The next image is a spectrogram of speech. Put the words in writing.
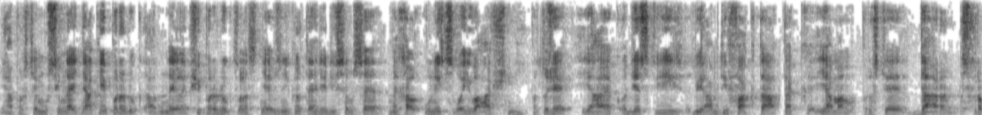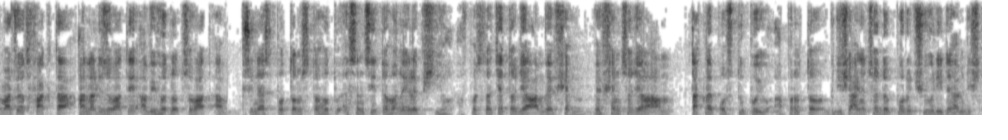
já prostě musím najít nějaký produkt. A nejlepší produkt vlastně vznikl tehdy, když jsem se nechal unít svoji vášní. Protože já, jak od dětství sbírám ty fakta, tak já mám prostě dar schromažďovat fakta, analyzovat je a vyhodnocovat a přinést potom z toho tu esenci toho nejlepšího. A v podstatě to dělám ve všem. Ve všem, co dělám, takhle postupuju. A proto, když já něco doporučuji lidem, když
